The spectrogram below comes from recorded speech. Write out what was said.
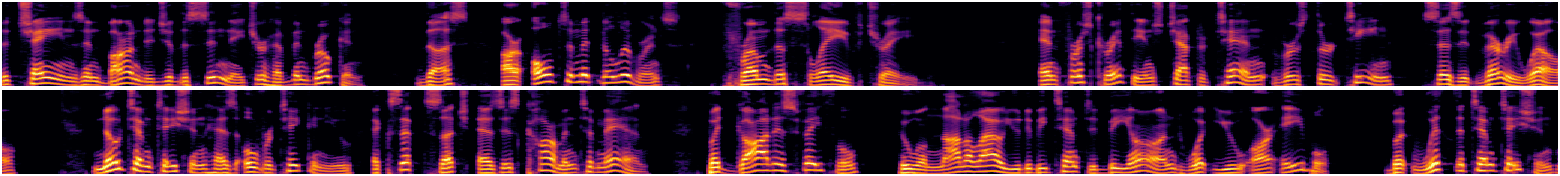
The chains and bondage of the sin nature have been broken. Thus, our ultimate deliverance from the slave trade. And 1 Corinthians chapter 10 verse 13 says it very well. No temptation has overtaken you except such as is common to man. But God is faithful, who will not allow you to be tempted beyond what you are able, but with the temptation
